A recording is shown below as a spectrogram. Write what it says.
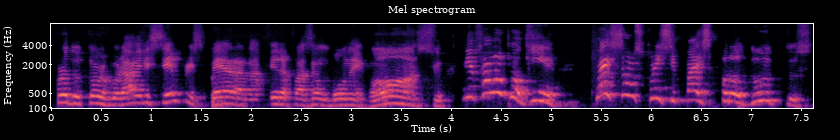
O produtor rural, ele sempre espera na feira fazer um bom negócio. Me fala um pouquinho, quais são os principais produtos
